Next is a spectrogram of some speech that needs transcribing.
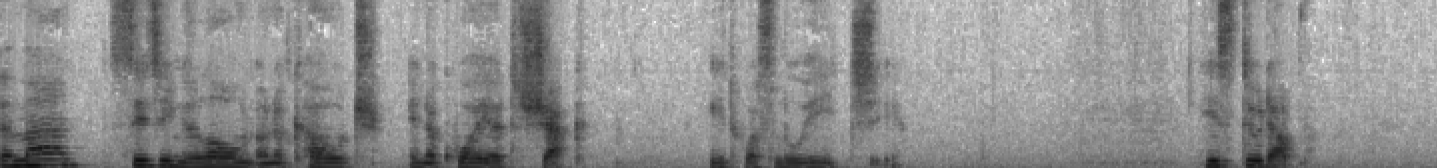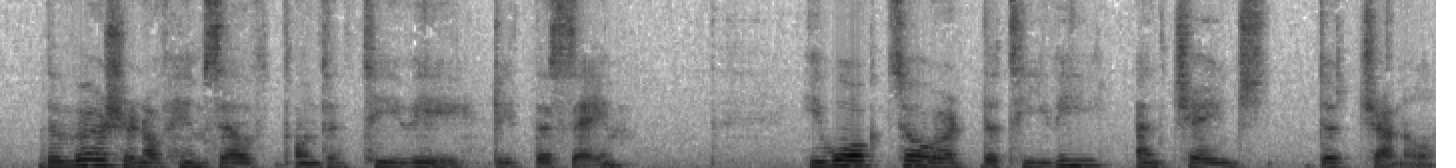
A man sitting alone on a couch in a quiet shack. It was Luigi. He stood up. The version of himself on the TV did the same. He walked toward the TV and changed the channel.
